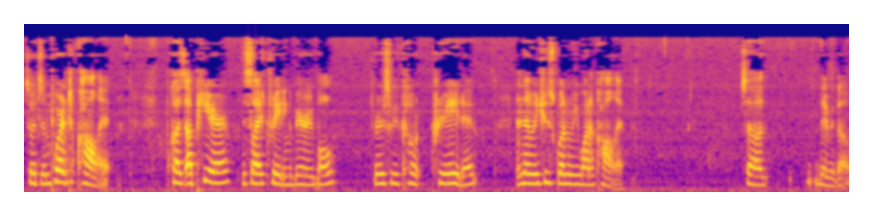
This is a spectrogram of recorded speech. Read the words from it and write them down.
So it's important to call it because up here it's like creating a variable. First we create it and then we choose when we want to call it. So there we go.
